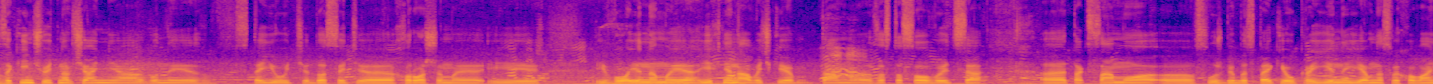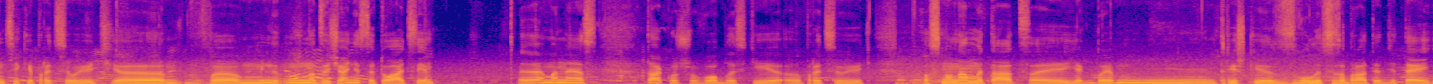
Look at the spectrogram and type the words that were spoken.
закінчують навчання, вони стають досить е, хорошими і, і воїнами. Їхні навички там е, застосовуються. Е, Так само в Службі безпеки України є в нас вихованці, які працюють в надзвичайній ситуації. МНС також в області працюють. Основна мета це якби трішки з вулиці забрати дітей.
